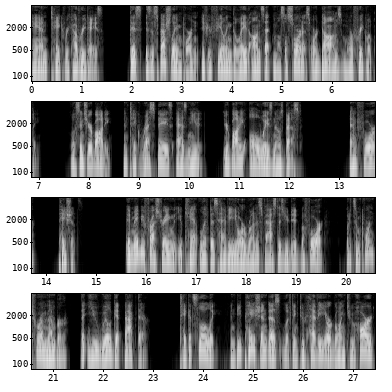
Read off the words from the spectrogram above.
and take recovery days. This is especially important if you're feeling delayed onset muscle soreness or DOMS more frequently. Listen to your body and take rest days as needed. Your body always knows best. And four, patience. It may be frustrating that you can't lift as heavy or run as fast as you did before, but it's important to remember that you will get back there. Take it slowly and be patient as lifting too heavy or going too hard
